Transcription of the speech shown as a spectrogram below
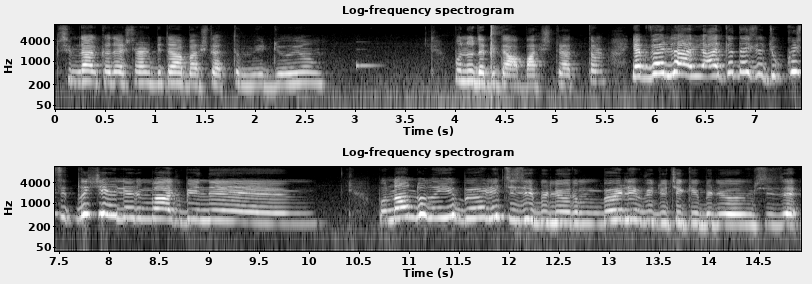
Şimdi arkadaşlar bir daha başlattım videoyu. Bunu da bir daha başlattım. Ya vallahi arkadaşlar çok kısıtlı şeylerim var benim. Bundan dolayı böyle çizebiliyorum. Böyle video çekebiliyorum size.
